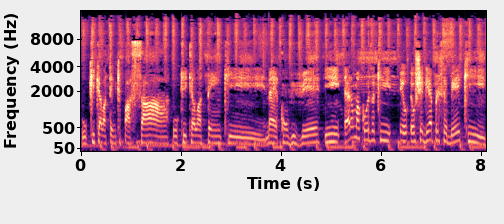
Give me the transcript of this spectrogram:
o que que ela tem que passar, o que que ela tem que, né, conviver. E era uma coisa que eu, eu cheguei a perceber que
